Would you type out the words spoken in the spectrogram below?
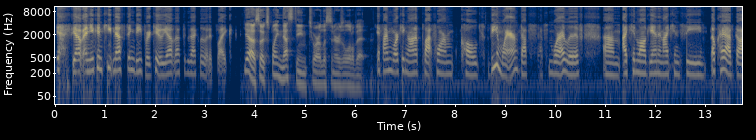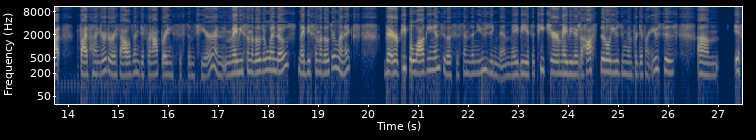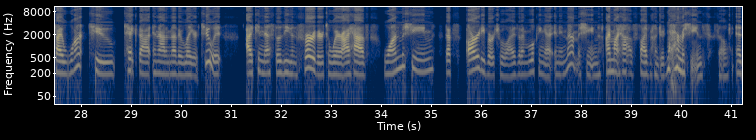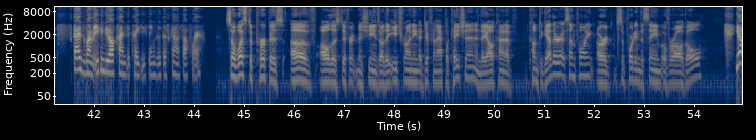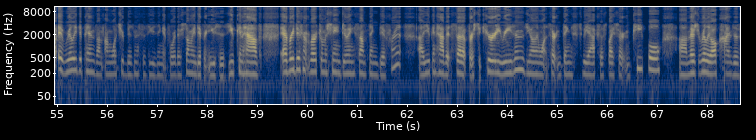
Yes, yep, and you can keep nesting deeper too. Yep, that's exactly what it's like. Yeah, so explain nesting to our listeners a little bit if I'm working on a platform called VMware, that's that's where I live, um, I can log in and I can see, okay, I've got 500 or 1,000 different operating systems here, and maybe some of those are Windows, maybe some of those are Linux. There are people logging into those systems and using them. Maybe it's a teacher, maybe there's a hospital using them for different uses. Um, if I want to take that and add another layer to it, I can nest those even further to where I have one machine that's already virtualized that I'm looking at, and in that machine, I might have 500 more machines. So it's sky's the limit. You can do all kinds of crazy things with this kind of software. So what's the purpose of all those different machines? Are they each running a different application, and they all kind of come together at some point, or supporting the same overall goal? Yeah, it really depends on, on what your business is using it for. There's so many different uses. You can have every different virtual machine doing something different. Uh, you can have it set up for security reasons. You only want certain things to be accessed by certain people. Um, there's really all kinds of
